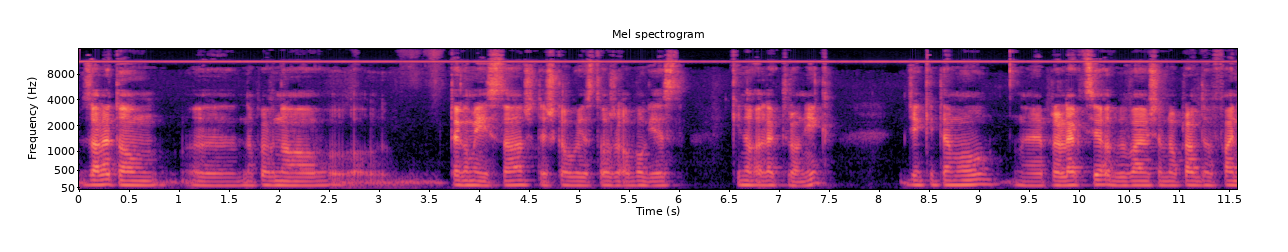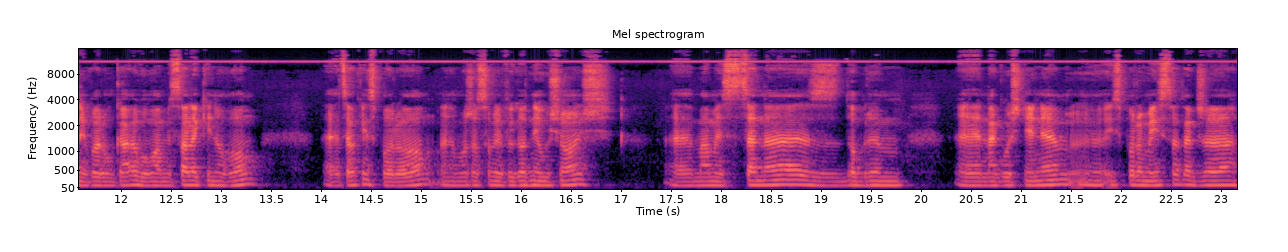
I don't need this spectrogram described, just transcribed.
Zaletą y, na pewno tego miejsca, czy tej szkoły jest to, że obok jest kino Elektronik. Dzięki temu y, prelekcje odbywają się naprawdę w fajnych warunkach, bo mamy salę kinową, e, całkiem sporo. e, Można sobie wygodnie usiąść. e, Mamy scenę z dobrym e, nagłośnieniem e, i sporo miejsca, także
